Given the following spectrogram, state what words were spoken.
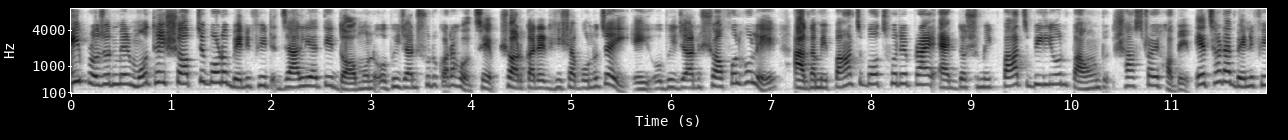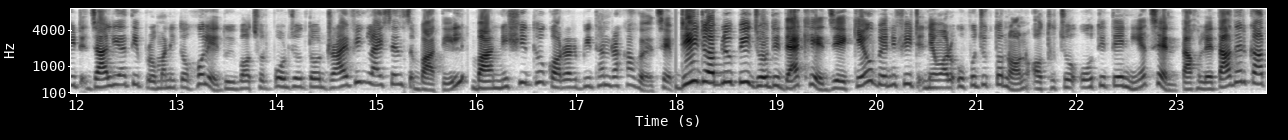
এই প্রজন্মের মধ্যে সবচেয়ে বড় বেনিফিট জালিয়াতি দমন অভিযান শুরু করা হচ্ছে। সরকারের হিসাব অনুযায়ী এই অভিযান সফল হলে আগামী পাঁচ বছরে প্রায় এক দশমিক পাঁচ বিলিয়ন পাউন্ড সাশ্রয় হবে। এছাড়া বেনিফিট জালিয়াতি প্রমাণিত হলে দুই বছর পর্যন্ত ড্রাইভিং লাইসেন্স বাতিল বা নিষিদ্ধ করার বিধান রাখা হয়েছে। ডিডব্লিউপি যদি দেখে যে কেউ বেনিফিট নেওয়ার উপযুক্ত নন অথচ অতীতে নিয়েছেন, তাহলে তাদের কাছ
